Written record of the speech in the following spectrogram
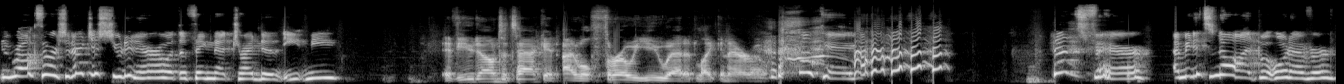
Rogthor, should I just shoot an arrow at the thing that tried to eat me? If you don't attack it, I will throw you at it like an arrow. Okay. That's fair. I mean, it's not, but whatever.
